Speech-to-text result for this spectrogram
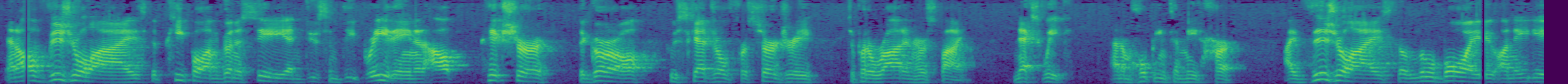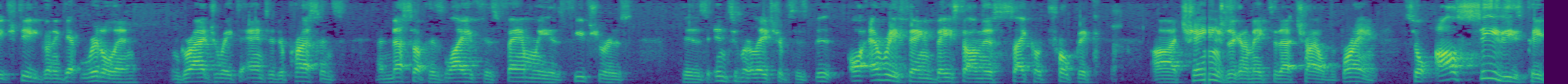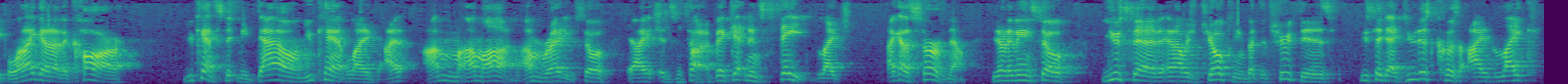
and I'll visualize the people I'm going to see and do some deep breathing, and I'll picture the girl who's scheduled for surgery to put a rod in her spine next week, and I'm hoping to meet her. I visualize the little boy on ADHD going to get Ritalin and graduate to antidepressants and mess up his life, his family, his future, his his intimate relationships, his everything based on this psychotropic uh, change they're going to make to that child's brain. So I'll see these people when I get out of the car you can't sit me down. You can't like I I'm I'm on. I'm ready. So I, it's tough. But getting in state, like I got to serve now. You know what I mean? So you said, and I was joking, but the truth is, you said I do this because I like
